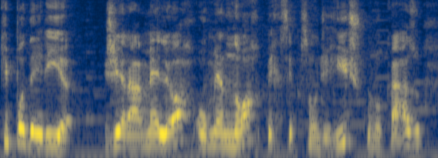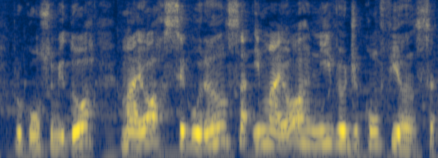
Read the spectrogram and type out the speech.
que poderia gerar melhor ou menor percepção de risco, no caso, para o consumidor, maior segurança e maior nível de confiança.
